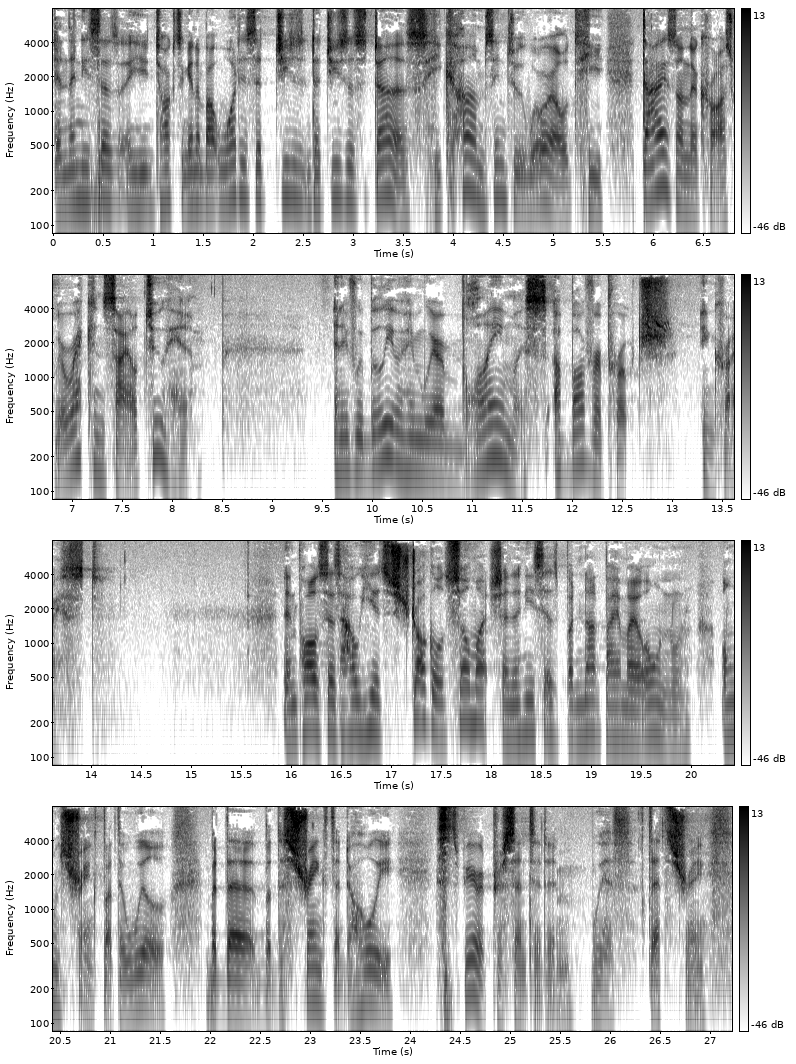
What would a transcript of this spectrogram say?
and then he says he talks again about what is it Jesus, that Jesus does. He comes into the world. He dies on the cross. We're reconciled to him. And if we believe in him, we are blameless, above reproach in Christ. And Paul says how he had struggled so much, and then he says, "But not by my own own strength, but the will, but the but the strength that the Holy Spirit presented him with. That strength."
